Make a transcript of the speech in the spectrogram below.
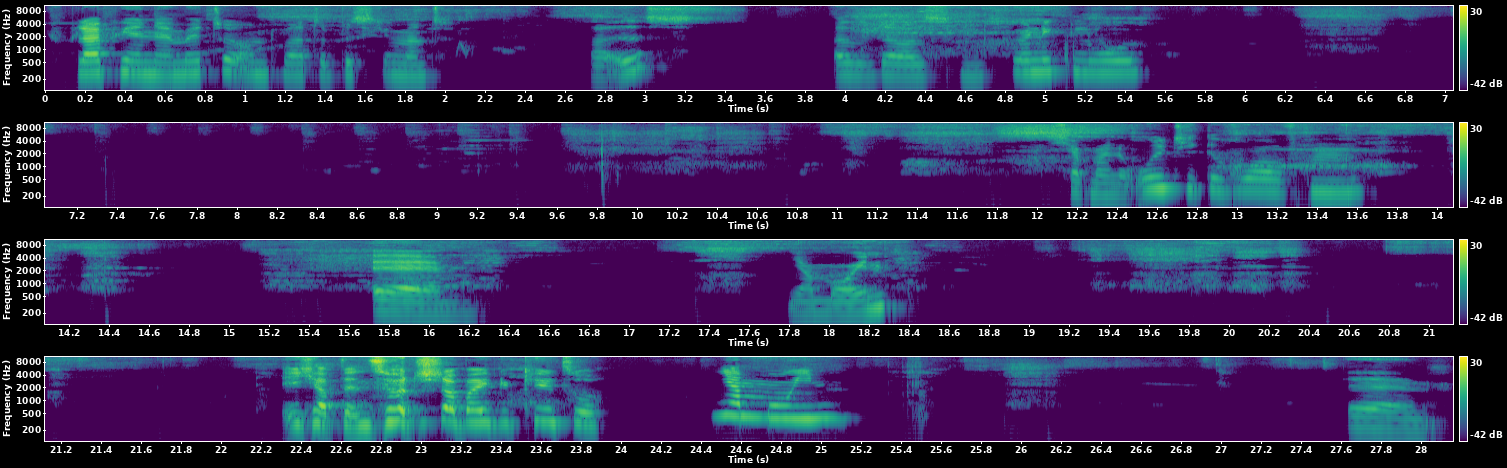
Ich bleib hier in der Mitte und warte, bis jemand da ist. Also da ist ein König Lu. Ich habe meine Ulti geworfen. Ähm. Ja, moin. Ich habe den Search dabei gekillt, so. Ja, moin. Ähm.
